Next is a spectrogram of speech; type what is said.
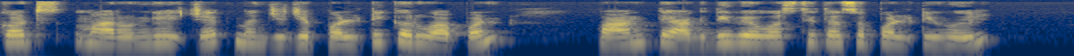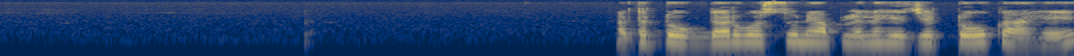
कट्स मारून घ्यायचे आहेत म्हणजे जे पलटी करू आपण पान ते अगदी व्यवस्थित असं पलटी होईल. आता टोकदार वस्तूने आपल्याला हे जे टोक आहे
